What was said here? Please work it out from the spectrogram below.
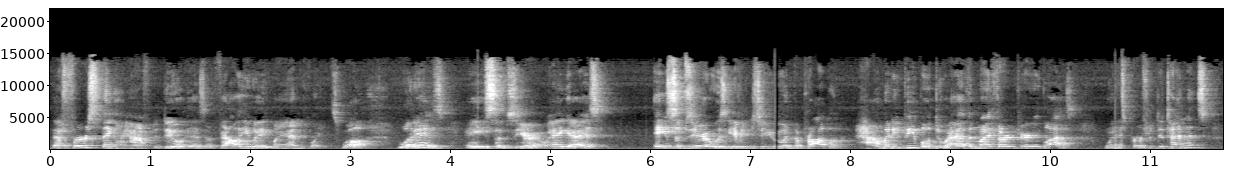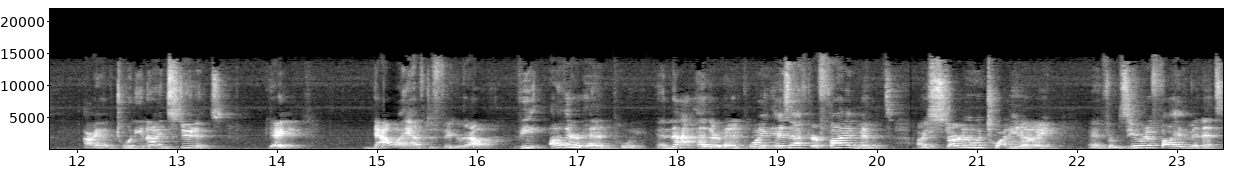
The first thing I have to do is evaluate my endpoints. Well, what is a sub zero? Hey guys, a sub zero was given to you in the problem. How many people do I have in my third period class? When it's perfect attendance, I have 29 students. Okay? Now I have to figure out the other endpoint. And that other endpoint is after five minutes. I started with 29, and from zero to five minutes,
